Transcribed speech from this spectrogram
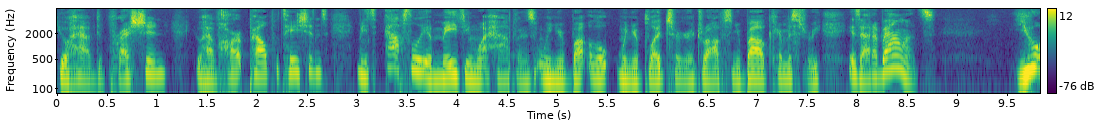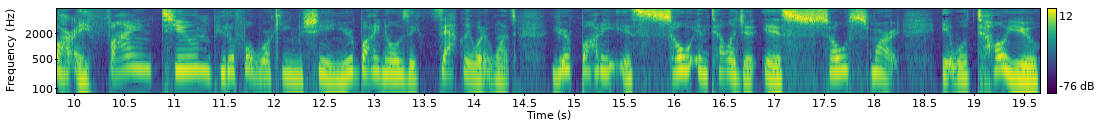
You'll have depression. You'll have heart palpitations. I mean, it's absolutely amazing what happens when your when your blood sugar drops and your biochemistry is out of balance. You are a fine tuned, beautiful working machine. Your body knows exactly what it wants. Your body is so intelligent, it is so smart. It will tell you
